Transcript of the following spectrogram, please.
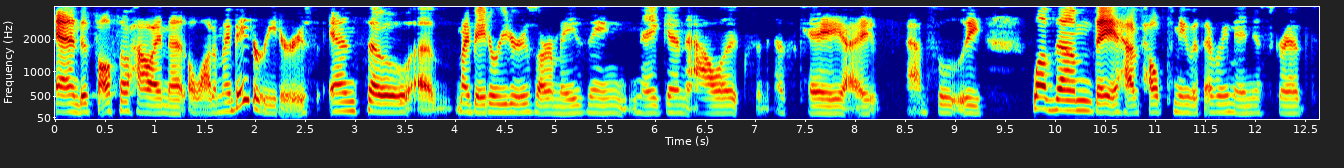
And it's also how I met a lot of my beta readers. And so uh, my beta readers are amazing. Megan, Alex, and SK. I absolutely love them. They have helped me with every manuscript.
